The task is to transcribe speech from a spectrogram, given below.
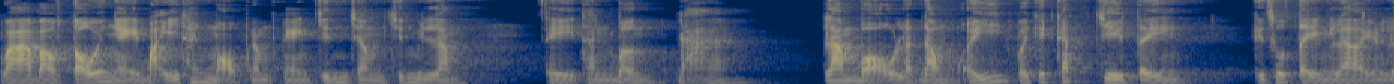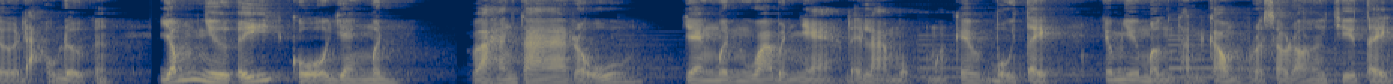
Và vào tối ngày 7 tháng 1 năm 1995 thì Thành Bân đã làm bộ là đồng ý với cái cách chia tiền cái số tiền lời lừa đảo được á giống như ý của Giang Minh. Và hắn ta rủ Giang Minh qua bên nhà để làm một cái buổi tiệc giống như mừng thành công rồi sau đó chia tiền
